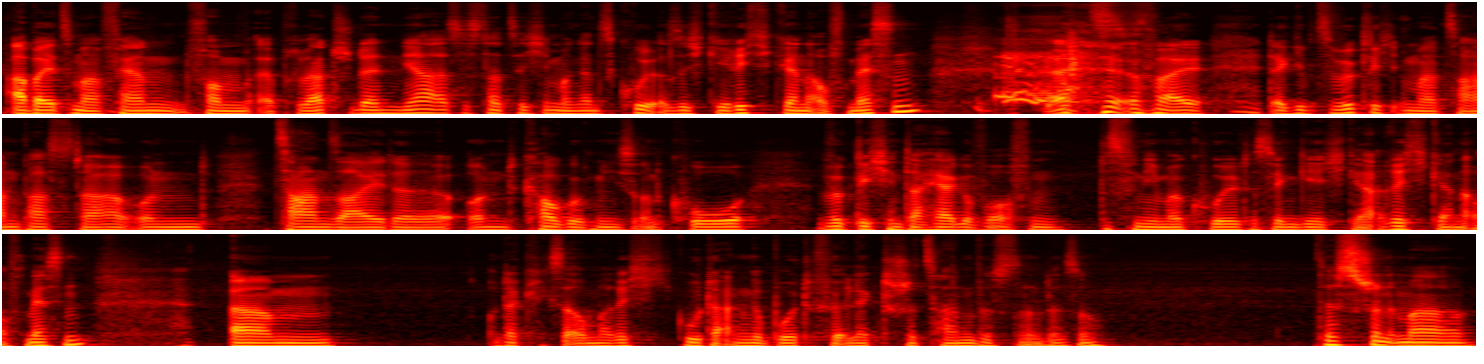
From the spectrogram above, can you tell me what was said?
Aber jetzt mal fern vom äh, Privatstudenten, ja, es ist tatsächlich immer ganz cool. Also ich gehe richtig gerne auf Messen, äh, weil da gibt es wirklich immer Zahnpasta und Zahnseide und Kaugummis und Co. wirklich hinterhergeworfen. Das finde ich immer cool, deswegen gehe ich ger richtig gerne auf Messen. Ähm, und da kriegst du auch immer richtig gute Angebote für elektrische Zahnbürsten oder so. Das ist schon immer,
